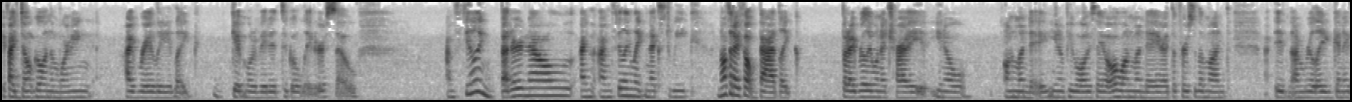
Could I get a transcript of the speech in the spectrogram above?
if I don't go in the morning I rarely like get motivated to go later so I'm feeling better now. I'm, I'm feeling like next week, not that I felt bad, like, but I really want to try, you know, on Monday. You know, people always say, oh, on Monday or at the first of the month, it, I'm really gonna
